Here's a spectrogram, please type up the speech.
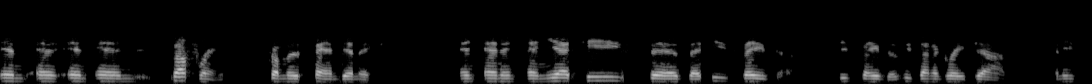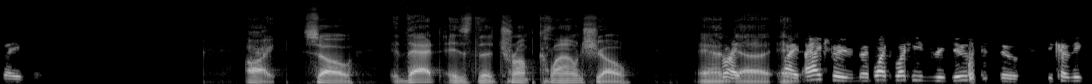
in in in, in suffering from this pandemic, and and and yet he says that he saved us. He saved us. He's done a great job, and he saved us. All right. So that is the Trump clown show. And, Right, uh, and Right. Actually, what what he's reduced it to because he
